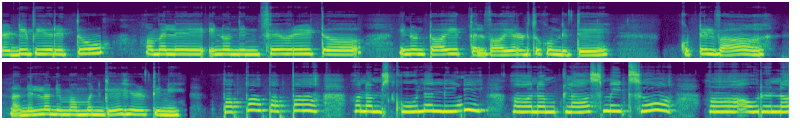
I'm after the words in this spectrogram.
ಟೆಡ್ಡಿ ಬಿಯರ್ ಇತ್ತು, ಆಮೇಲೆ ಇನ್ನೊಂದು ನಿನ್ನ ಫೇವ್ರೇಟ್ ಇನ್ನೊಂದು ಟಾಯ್ ಇತ್ತಲ್ವಾ? ಎರಡು ತಗೊಂಡಿದ್ದೆ. ಕೊಟ್ಟಿಲ್ವಾ? ನಾನೆಲ್ಲ ನಿಮ್ಮ ಅಮ್ಮನಿಗೆ ಹೇಳ್ತೀನಿ. ಪಪ್ಪ ಪಪ್ಪ ನಮ್ಮ ಸ್ಕೂಲಲ್ಲಿ ನಮ್ಮ ಕ್ಲಾಸ್ಮೇಟ್ಸು ಅವರನ್ನು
